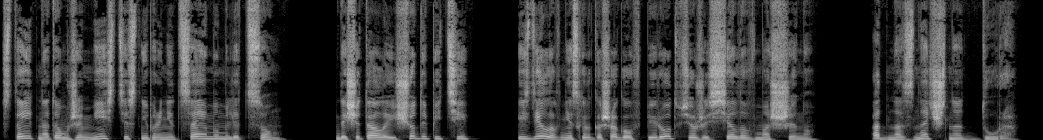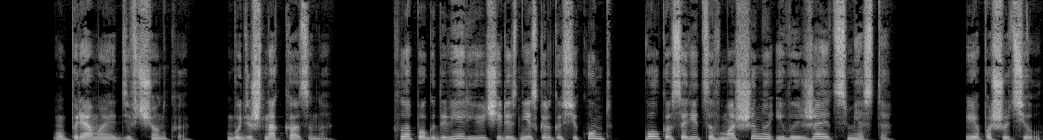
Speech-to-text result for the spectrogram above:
стоит на том же месте с непроницаемым лицом. Досчитала еще до пяти и, сделав несколько шагов вперед, все же села в машину. Однозначно дура. «Упрямая девчонка. Будешь наказана». Хлопок дверью, и через несколько секунд Волков садится в машину и выезжает с места. Я пошутил.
